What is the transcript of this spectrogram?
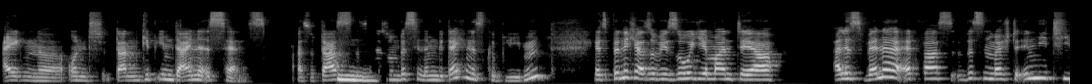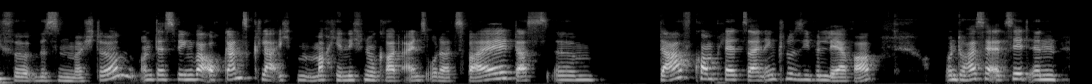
eigene und dann gib ihm deine Essenz. Also das mhm. ist mir so ein bisschen im Gedächtnis geblieben. Jetzt bin ich ja sowieso jemand, der alles, wenn er etwas wissen möchte, in die Tiefe wissen möchte. Und deswegen war auch ganz klar, ich mache hier nicht nur Grad eins oder zwei, das ähm, darf komplett sein, inklusive Lehrer. Und du hast ja erzählt, in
